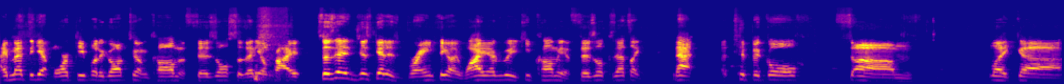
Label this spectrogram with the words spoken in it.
I meant to get more people to go up to him and call him a fizzle. So then he'll probably, so then just get his brain thing like, why everybody keep calling me a fizzle? Because that's like not a typical, um, like, uh,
